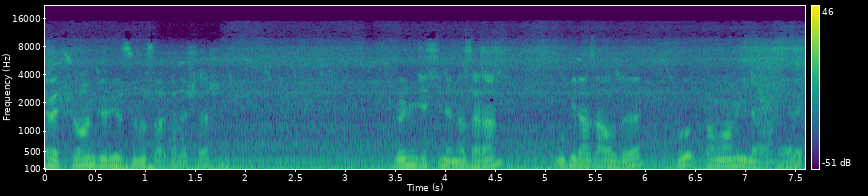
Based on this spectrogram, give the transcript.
Evet şu an görüyorsunuz arkadaşlar. Öncesine nazaran bu biraz aldı. Bu tamamıyla aldı. Evet.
